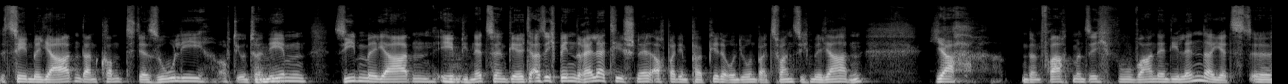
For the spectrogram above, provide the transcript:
10 Milliarden. Dann kommt der Soli auf die Unternehmen, mhm. 7 Milliarden, eben mhm. die Netzentgelte. Also ich bin relativ schnell auch bei dem Papier der Union bei 20 Milliarden. Ja, und dann fragt man sich, wo waren denn die Länder jetzt? Äh,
